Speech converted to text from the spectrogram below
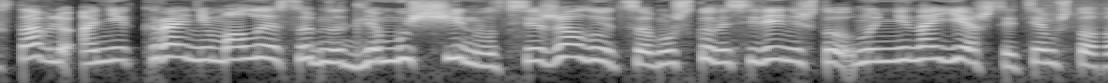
вставлю, они крайне малы, особенно для мужчин. Вот все жалуются, мужское население, что ну не наешься тем, что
